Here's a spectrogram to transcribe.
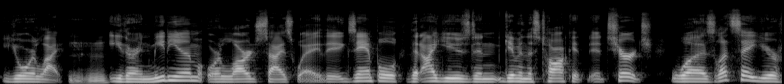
your life hmm either in medium or large size way. The example that I used in giving this talk at, at church was let's say your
